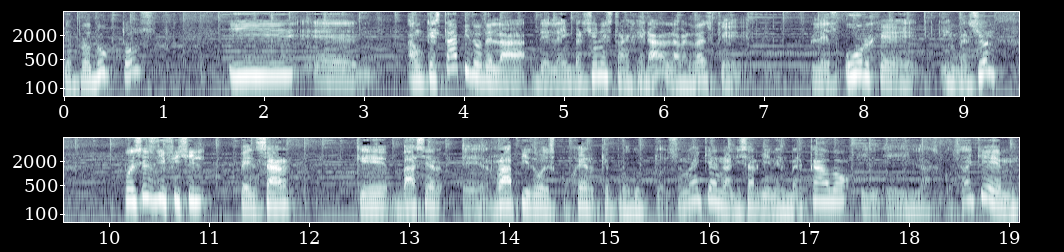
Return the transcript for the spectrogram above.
de productos. Y eh, aunque está ávido de la, de la inversión extranjera, la verdad es que les urge inversión, pues es difícil pensar que va a ser eh, rápido escoger qué producto es. ¿no? Hay que analizar bien el mercado y, las cosas. Hay que mm,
